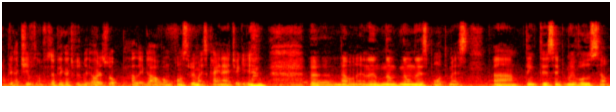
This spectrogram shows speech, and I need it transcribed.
aplicativos. Vamos fazer aplicativos melhores. Opa, legal. Vamos construir uma Skynet aqui. uh, não, né? Não, não, não nesse ponto, mas... Uh, tem que ter sempre uma evolução,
